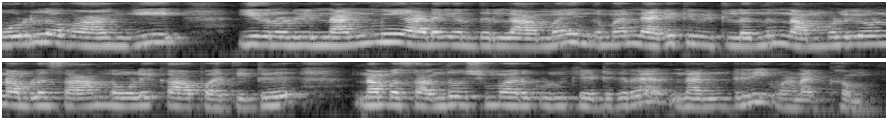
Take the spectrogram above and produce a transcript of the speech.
பொருளை வாங்கி இதனுடைய நன்மை அடையிறது இல்லாமல் இந்த மாதிரி நெகட்டிவிட்டிலேருந்து நம்மளையும் நம்மளை சார்ந்தவங்களையும் காப்பாற்றிட்டு நம்ம சந்தோஷமாக இருக்கணும்னு கேட்டுக்கிறேன். நன்றி வணக்கம்.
